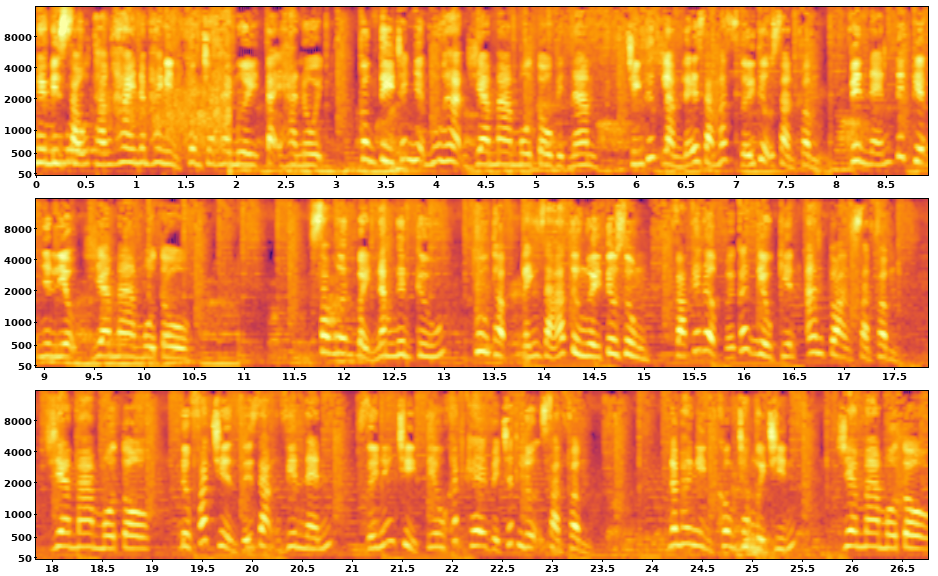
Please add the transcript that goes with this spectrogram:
Ngày 16 tháng 2 năm 2020 tại Hà Nội, công ty trách nhiệm hữu hạn Yamamoto Việt Nam chính thức làm lễ ra mắt giới thiệu sản phẩm viên nén tiết kiệm nhiên liệu Yamamoto. Sau hơn 7 năm nghiên cứu, thu thập đánh giá từ người tiêu dùng và kết hợp với các điều kiện an toàn sản phẩm, Yamamoto được phát triển dưới dạng viên nén dưới những chỉ tiêu khắt khe về chất lượng sản phẩm. Năm 2019, Yamamoto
